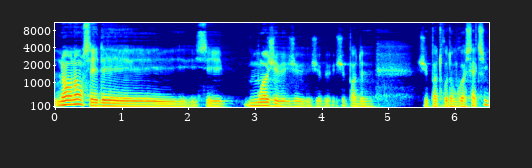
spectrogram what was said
non non c'est des c'est moi je je pas de j'ai pas trop d'angoisse là-dessus.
